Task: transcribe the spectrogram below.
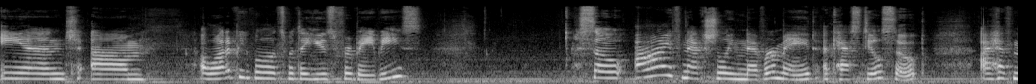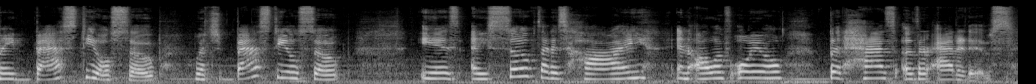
And um, a lot of people, it's what they use for babies. So I've actually never made a Castile soap. I have made Bastile soap, which Bastile soap is a soap that is high in olive oil but has other additives.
